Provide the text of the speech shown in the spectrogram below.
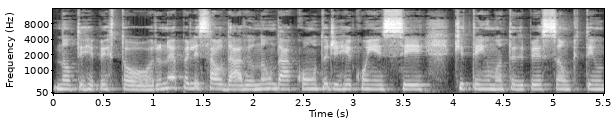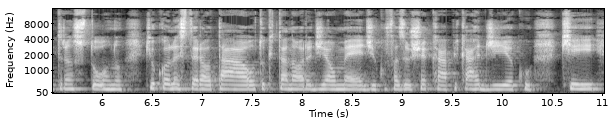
não ter repertório, não é pra ele saudável não dar conta de reconhecer que tem uma depressão, que tem um transtorno, que o colesterol tá alto, que tá na hora de ir ao médico fazer o check-up cardíaco, que,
